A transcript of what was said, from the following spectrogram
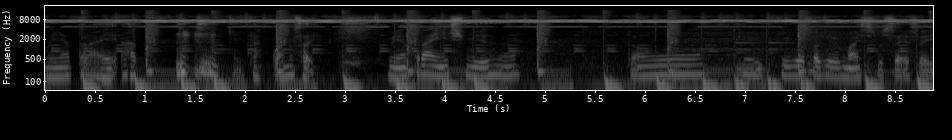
Bem atrai. A... Eita, quase não sai. Bem atraente mesmo, né? Então, quem vai fazer mais sucesso aí?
